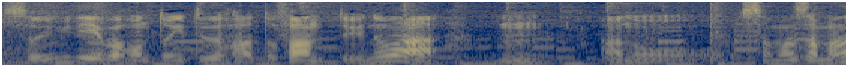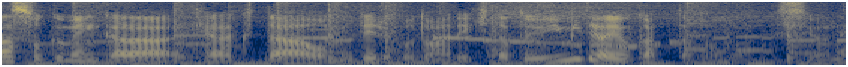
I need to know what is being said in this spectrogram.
そういう意味で言えば本当にトゥーハートファンというのは、うん、あの様々な側面からキャラクターを見てることができたという意味では良かったと思うんですよね。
